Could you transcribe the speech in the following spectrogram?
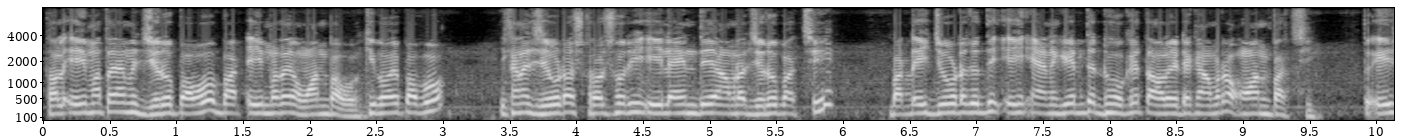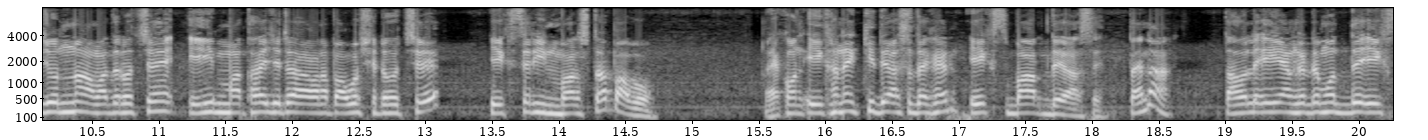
তাহলে এই মাথায় আমি জিরো পাবো বাট এই মাথায় ওয়ান পাবো। কীভাবে পাবো? এখানে জিরোটা সরাসরি এই লাইন দিয়ে আমরা জিরো পাচ্ছি বাট এই জিরোটা যদি এই অ্যান গেট দিয়ে ঢোকে, তাহলে এটাকে আমরা ওয়ান পাচ্ছি। তো এই জন্য আমাদের হচ্ছে এই মাথায় যেটা আমরা পাবো সেটা হচ্ছে এক্সের ইনভার্সটা পাবো। এখন এখানে কি দেওয়া আছে দেখেন? এক্স বার দেওয়া আছে, তাই না? তাহলে এই অ্যাঙ্গেলের মধ্যে এক্স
